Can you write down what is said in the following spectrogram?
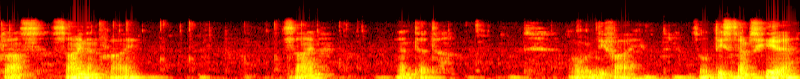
plus sine n phi sine n theta over d phi. So these terms here,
